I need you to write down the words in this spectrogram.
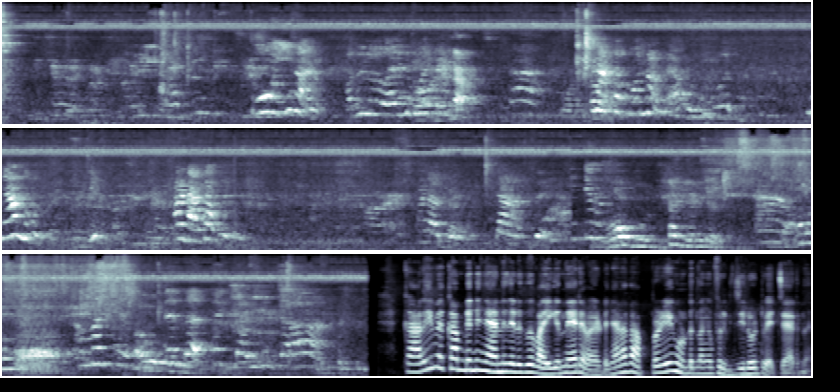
കറി വെക്കാൻ പിന്നെ ഞാനിതെടുത്ത് വൈകുന്നേരമായിട്ട്. ഞാനത് അപ്പോഴേ കൊണ്ടുവന്ന് ഫ്രിഡ്ജിലോട്ട് വെച്ചായിരുന്നു.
